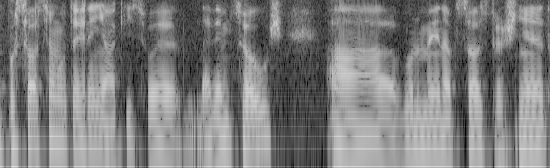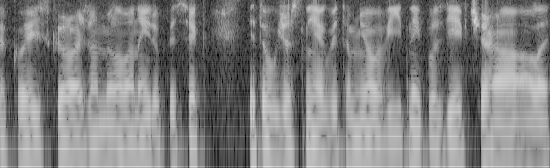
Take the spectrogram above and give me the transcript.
poslal jsem mu tehdy nějaký svoje, nevím co už, a on mi napsal strašně takový skoro až zamilovaný dopis, jak je to úžasný, jak by to mělo výjít nejpozději včera, ale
